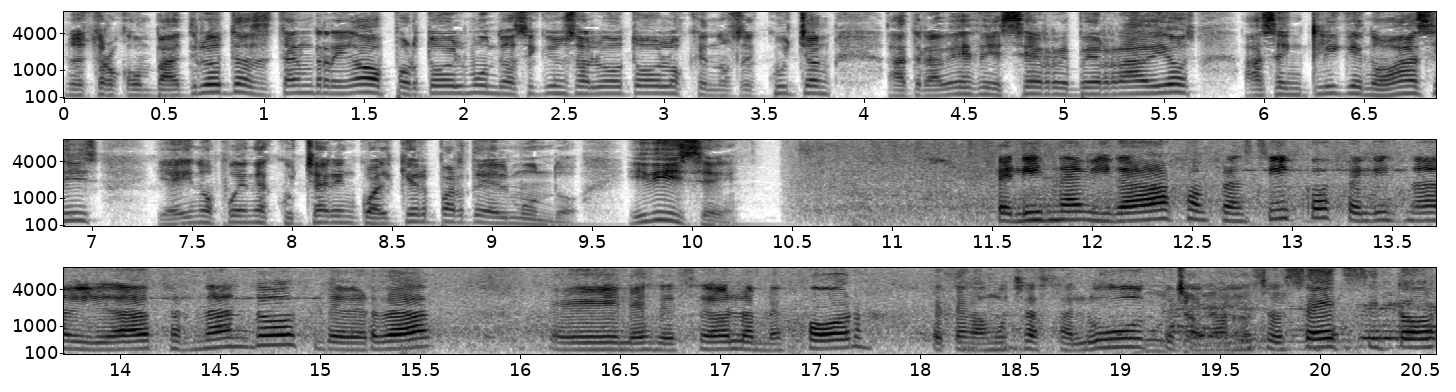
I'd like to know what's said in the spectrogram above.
nuestros compatriotas. Están regados por todo el mundo, así que un saludo a todos los que nos escuchan a través de CRP Radios. Hacen clic en Oasis y ahí nos pueden escuchar en cualquier parte del mundo. Y dice, Feliz Navidad, Juan Francisco. Feliz Navidad, Fernando. De verdad, eh, les deseo lo mejor. Que tengan mucha salud, que gracias. muchos éxitos.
